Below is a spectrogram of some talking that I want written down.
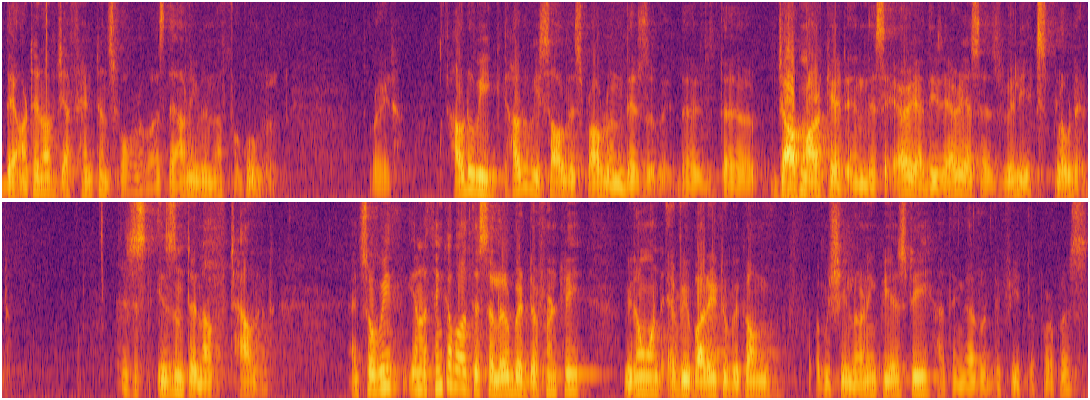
There aren't enough Geoff Hintons for all of us. There aren't even enough for Google, right? How do we, how do we solve this problem? There's the, the job market in this area, these areas has really exploded. There just isn't enough talent. And so we you know, think about this a little bit differently. We don't want everybody to become a machine learning PhD. I think that would defeat the purpose.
